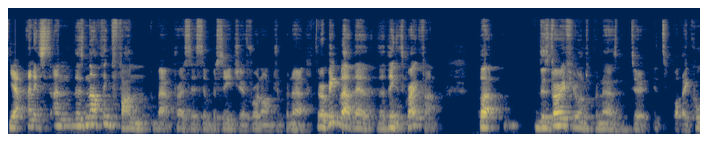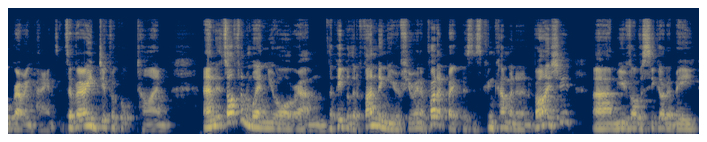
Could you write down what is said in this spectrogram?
Yeah, and it's and there's nothing fun about process and procedure for an entrepreneur. There are people out there that think it's great fun, but there's very few entrepreneurs that do. It's what they call growing pains. It's a very difficult time and it's often when you're um, the people that are funding you, if you're in a product based business, can come in and advise you. Um, you've obviously got to be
